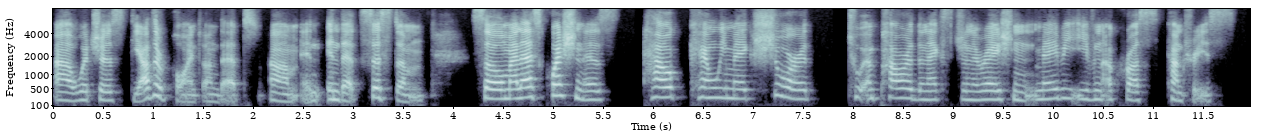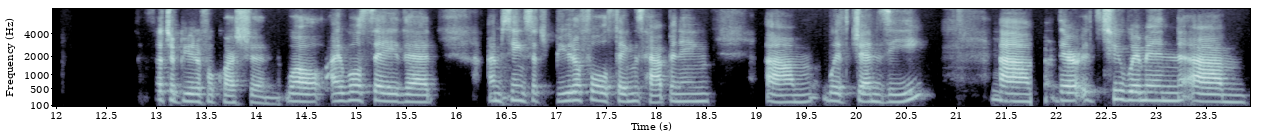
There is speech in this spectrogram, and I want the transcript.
uh, which is the other point on that um, in, in that system. So my last question is, how can we make sure to empower the next generation, maybe even across countries? Such a beautiful question. Well, I will say that I'm seeing such beautiful things happening um, with Gen Z. Mm-hmm. Um, there, two women um,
